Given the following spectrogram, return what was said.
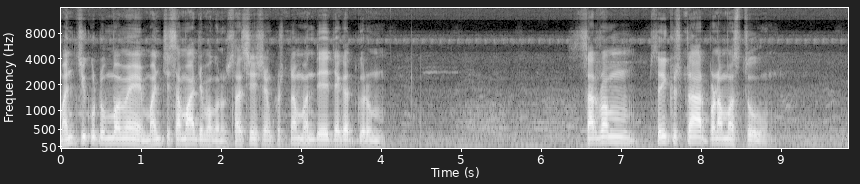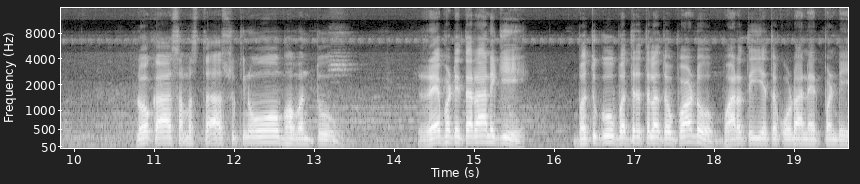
మంచి కుటుంబమే మంచి సమాజమగును. సశేషం కృష్ణం వందే జగద్గురుం. సర్వం శ్రీకృష్ణార్పణమస్తు. లోక సమస్త సుఖినో భవంతు. రేపటి తరానికి బతుకు భద్రతలతో పాటు భారతీయత కూడా నేర్పండి.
